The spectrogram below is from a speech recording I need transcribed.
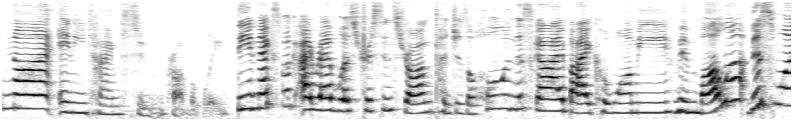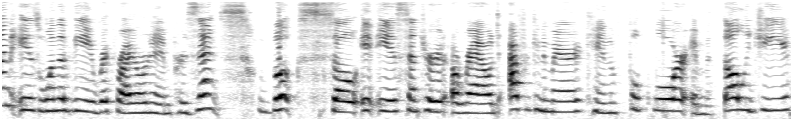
not anytime soon, probably. The next book I read was Tristan Strong Punches a Hole in the Sky by Kwame Mbalia. This one is one of the Rick Riordan Presents books, so it is centered around African American folklore and mythology,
